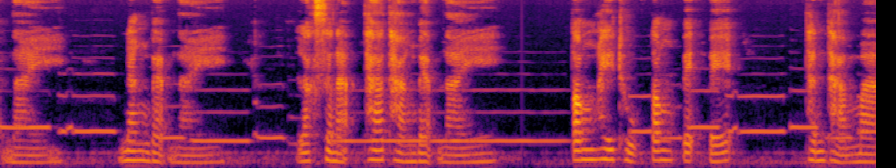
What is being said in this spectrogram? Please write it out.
บไหน นั่งแบบไหน ลักษณะท่าทางแบบไหน ต้องให้ถูกต้องเป๊ะๆท่านถามมา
